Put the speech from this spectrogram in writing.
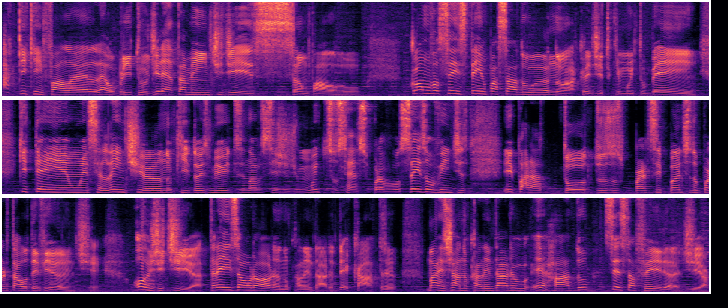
Aqui quem fala é Léo Brito, diretamente de São Paulo. Como vocês tenham passado o ano, acredito que muito bem. Que tenham um excelente ano, que 2019 seja de muito sucesso para vocês ouvintes e para todos os participantes do Portal Deviante. Hoje, dia 3 Aurora no calendário Decatra, mas já no calendário errado, sexta-feira, dia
